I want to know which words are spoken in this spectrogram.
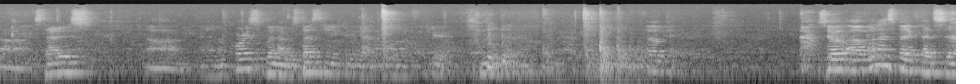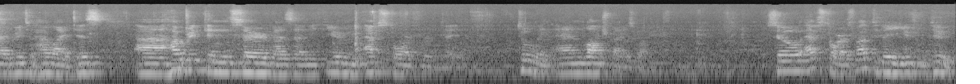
uh, status. Uh, and of course, when I was testing, you could get here. okay. So uh, one aspect that's uh, good to highlight is uh, how Grid can serve as an Ethereum app store for tooling and Launchpad as well. So app stores, what do they usually do?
